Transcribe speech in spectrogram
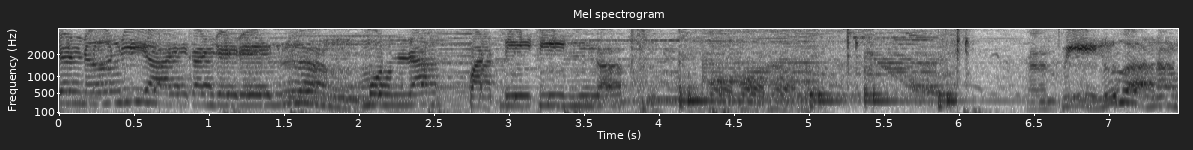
เสนอนิยายกันในเรื่องมนรักปฏิทินครับพี่เลือนั่ง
